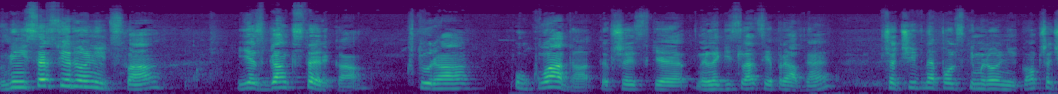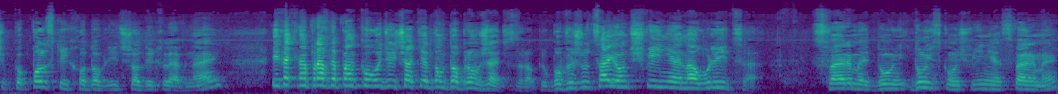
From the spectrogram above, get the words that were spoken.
W Ministerstwie Rolnictwa jest gangsterka, która układa te wszystkie legislacje prawne przeciwne polskim rolnikom, przeciwko polskiej hodowli trzody chlewnej. I tak naprawdę pan Kołodziejczak jedną dobrą rzecz zrobił, bo wyrzucając świnie na ulicę z fermy, duń, duńską świnię z fermy,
